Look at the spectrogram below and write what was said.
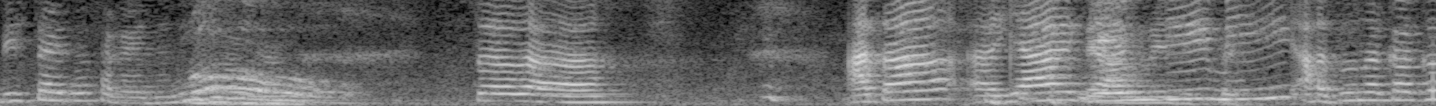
दिसत आहेत ना सगळ्याजणी तर अं, आता अं, या गेमची मी हसू नका ग.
